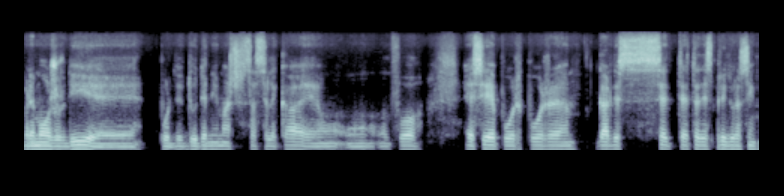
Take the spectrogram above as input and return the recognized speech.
Vraiment aujourd'hui, et pour les deux derniers matchs, ça c'est le cas et on, on, on faut essayer pour, pour garder cet état d'esprit du Racing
